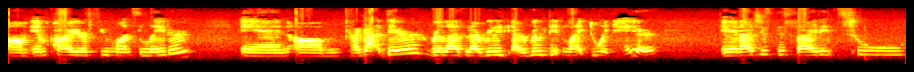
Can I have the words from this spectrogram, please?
um, Empire a few months later. And um, I got there, realized that I really, I really didn't like doing hair, and I just decided to.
